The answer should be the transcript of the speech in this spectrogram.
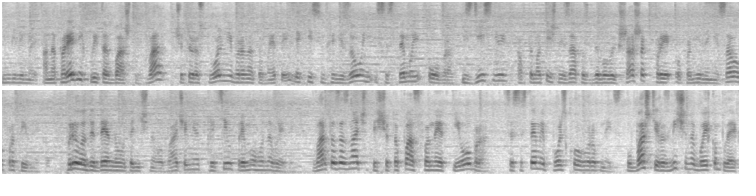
мм. На передніх плитах башти два чотириствольні гранатомети, які синхронізовані із системою ОБРА і здійснюють автоматичний запуск димових шашок при опроміненні САУ противника. Прилади денного та нічного бачення, приціл прямого наведення. Варто зазначити, що Топаз, Фонет і Обра це системи польського виробництва. У башті розміщено боєкомплект,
